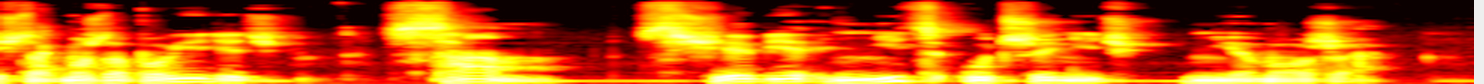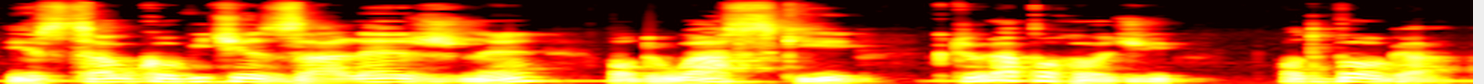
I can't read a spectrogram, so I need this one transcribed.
jeśli tak można powiedzieć, sam z siebie nic uczynić nie może. Jest całkowicie zależny od łaski, która pochodzi od Boga.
